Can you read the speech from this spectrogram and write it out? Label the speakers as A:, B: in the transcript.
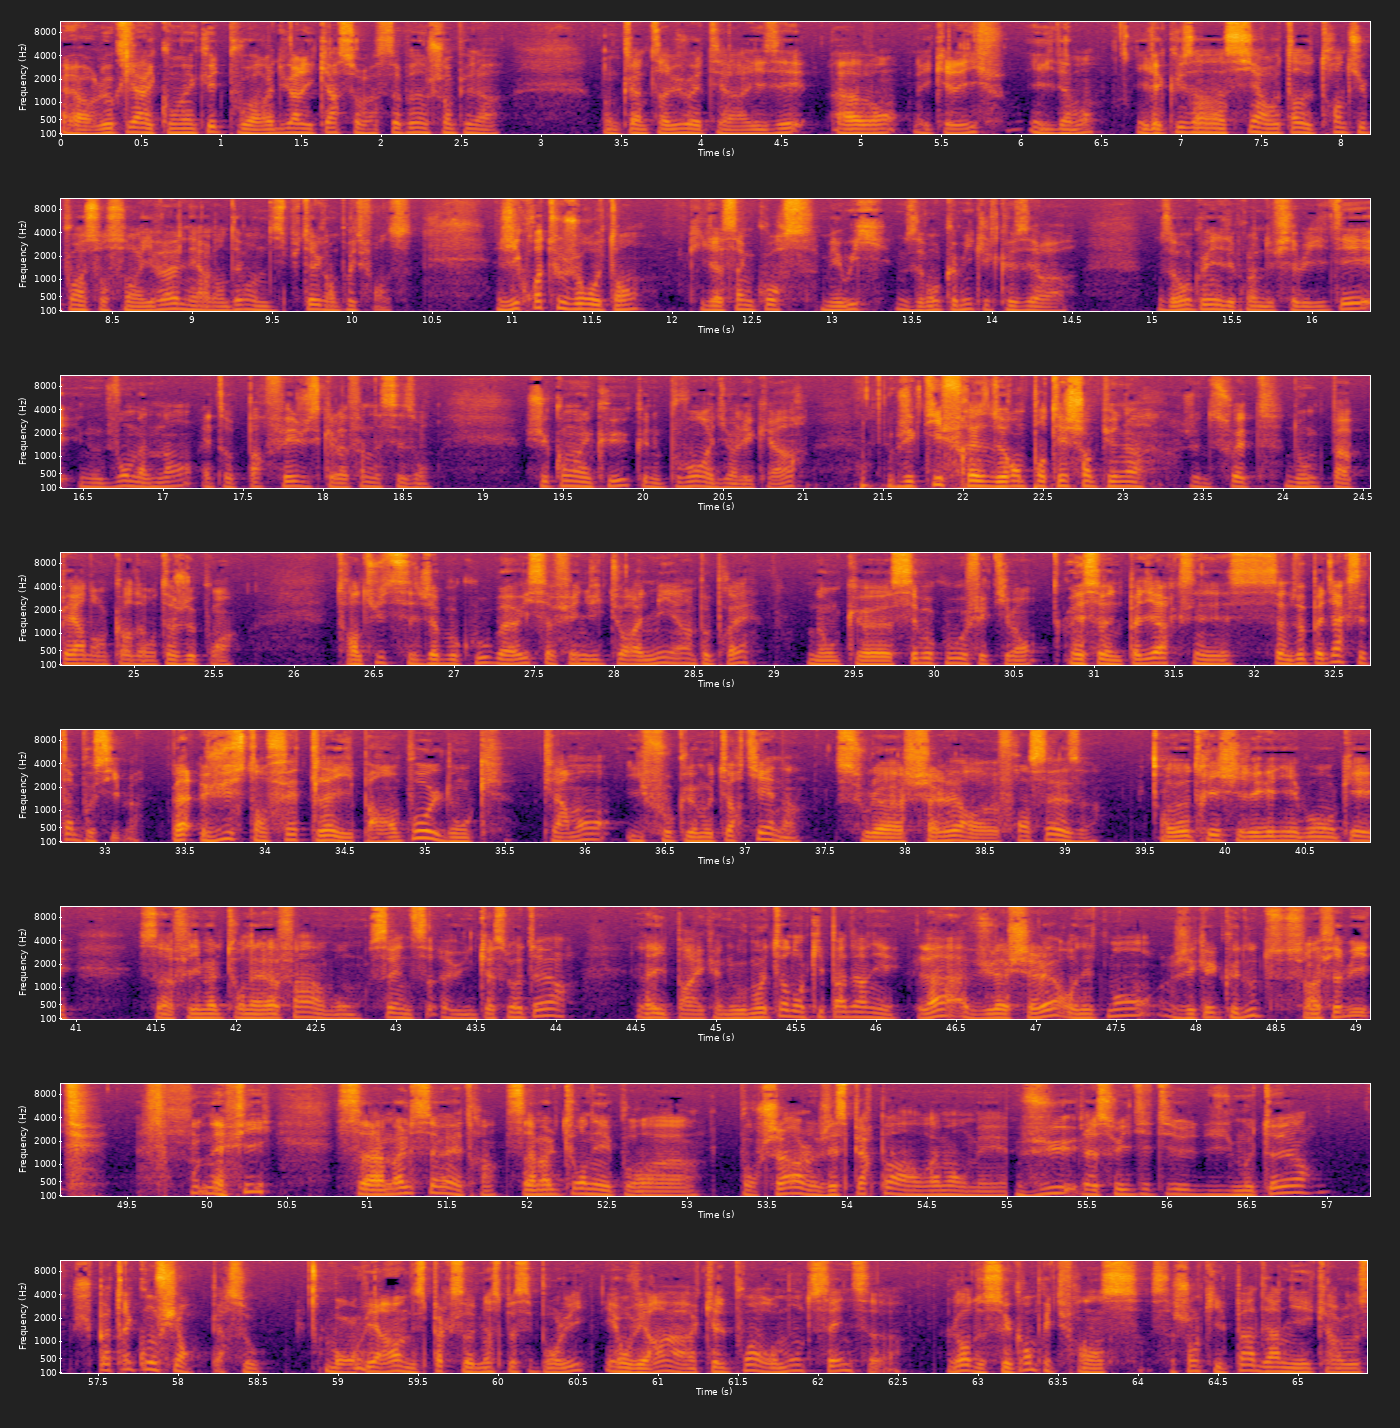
A: Alors, Leclerc est convaincu de pouvoir réduire l'écart sur Verstappen au championnat. Donc l'interview a été réalisée avant les qualifs, évidemment. Il accuse ainsi un retard de 38 points sur son rival néerlandais vont disputer le Grand Prix de France. J'y crois toujours autant qu'il y a 5 courses, mais oui, nous avons commis quelques erreurs. Nous avons connu des problèmes de fiabilité et nous devons maintenant être parfaits jusqu'à la fin de la saison. Je suis convaincu que nous pouvons réduire l'écart. L'objectif reste de remporter le championnat. Je ne souhaite donc pas perdre encore davantage de points. 38 c'est déjà beaucoup, bah oui ça fait une victoire et demie hein, à peu près. Donc euh, c'est beaucoup effectivement. Mais ça, ne veut pas dire que c'est impossible. Bah juste en fait là il part en pôle donc clairement il faut que le moteur tienne sous la chaleur euh, française. En Autriche il a gagné, bon ok, ça a fait mal tourner à la fin, bon Sainz a eu une casse moteur. Là il part avec un nouveau moteur donc il part dernier. Là vu la chaleur honnêtement j'ai quelques doutes sur la fiabilité. à mon avis ça va mal se mettre. Hein. Ça va mal tourner pour, euh, pour Charles, j'espère pas hein, vraiment, mais vu la solidité du moteur, je suis pas très confiant perso. Bon, on verra, on espère que ça va bien se passer pour lui, et on verra à quel point remonte Sainz euh, lors de ce Grand Prix de France, sachant qu'il part dernier, Carlos.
